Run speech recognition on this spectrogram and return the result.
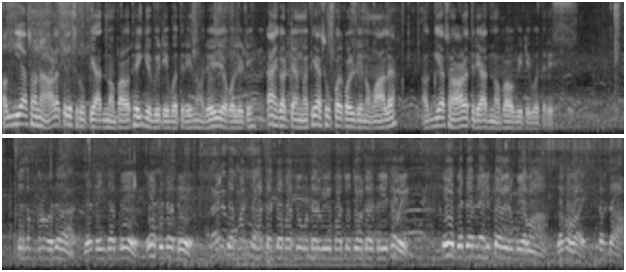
અગિયારસો ને આડત્રીસ રૂપિયા આજનો ભાવ થઈ ગયો બીટી બત્રીસનો જોઈ લો ક્વોલિટી કાંઈ ઘટે એમ નથી આ સુપર ક્વોલિટીનો માલ હે. અગિયારસો આડત્રીસ આજનો ભાવ બીટી બત્રીસ. બે ત્રણ ચાર બે એક હજાર બે ત્રણ ચાર પાંચ સાત આઠ બાર ચૌદ અઢાર વીસ પાંચ ચૌદ ત્રીસ અઠાવીસ એક હજાર ને સિત્તાવીસ રૂપિયામાં લખો ભાઈ સરદાર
